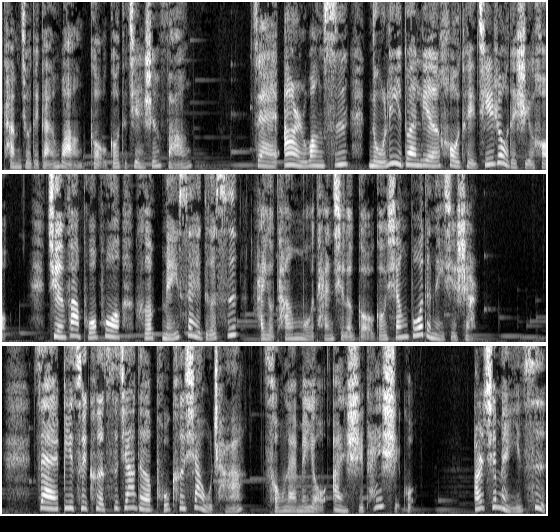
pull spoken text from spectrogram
他们就得赶往狗狗的健身房。在阿尔旺斯努力锻炼后腿肌肉的时候。卷发婆婆和梅赛德斯还有汤姆谈起了狗狗香波的那些事儿。在碧翠克斯家的扑克下午茶从来没有按时开始过，而且每一次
